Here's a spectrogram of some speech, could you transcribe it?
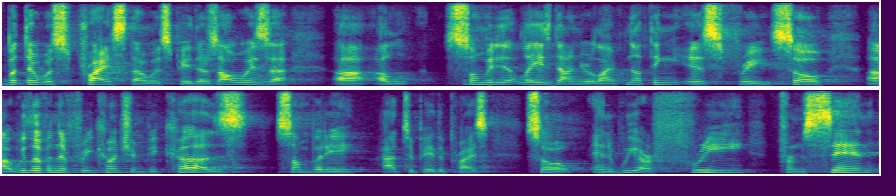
But there was price that was paid. There's always a, a, a somebody that lays down your life. Nothing is free. So uh, we live in the free country because somebody had to pay the price. So, and we are free from sin.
